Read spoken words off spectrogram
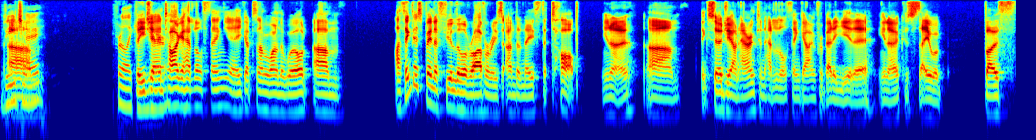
VJ Um, for like VJ and Tiger had a little thing. Yeah, he got to number one in the world. Um, I think there's been a few little rivalries underneath the top. You know, um, I think Sergio and Harrington had a little thing going for about a year there. You know, because they were both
